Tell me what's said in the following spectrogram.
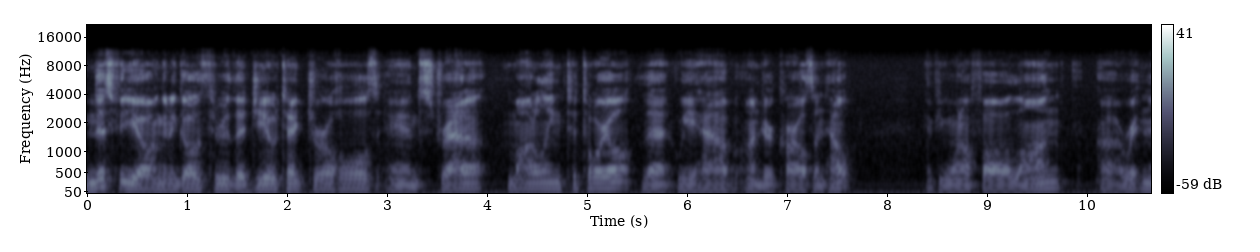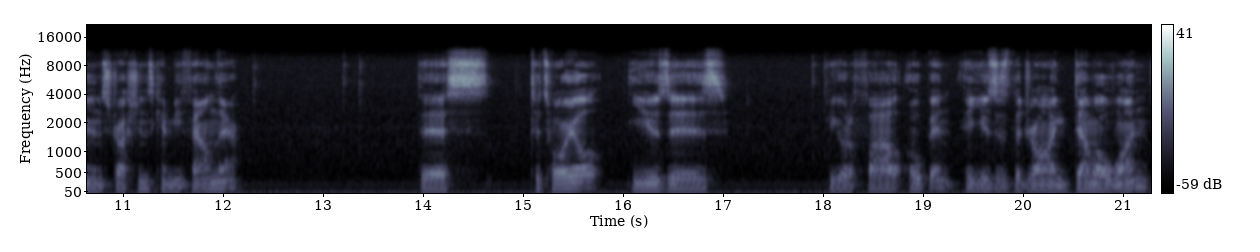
In this video I'm going to go through the geotech drill holes and strata modeling tutorial that we have under Carlson Help. If you want to follow along, uh, written instructions can be found there. This tutorial uses, if you go to File, Open, it uses the drawing Demo 1.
